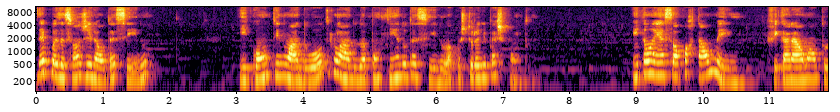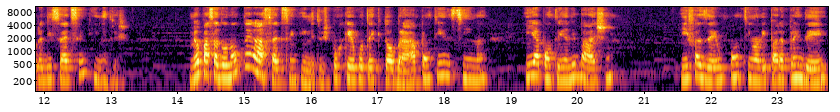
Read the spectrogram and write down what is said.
Depois é só girar o tecido e continuar do outro lado da pontinha do tecido a costura de pesponto. Então aí é só cortar o meio, ficará uma altura de 7 centímetros. Meu passador não terá 7 centímetros, porque eu vou ter que dobrar a pontinha de cima e a pontinha de baixo e fazer um pontinho ali para prender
